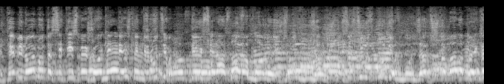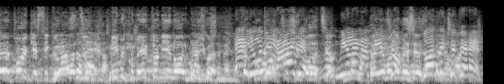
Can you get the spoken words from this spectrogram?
E tebi normalno da se ti smeš ovakvim teškim trenucima gdje joj se raspada porodica. Zato što sam se uzbudio. Zato što malo pre gledam tvoju gestikulaciju, mimiku, meni to nije normalno. Ima, E, ljudi, ajde, Milena, Mićo, dobit ćete reč.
